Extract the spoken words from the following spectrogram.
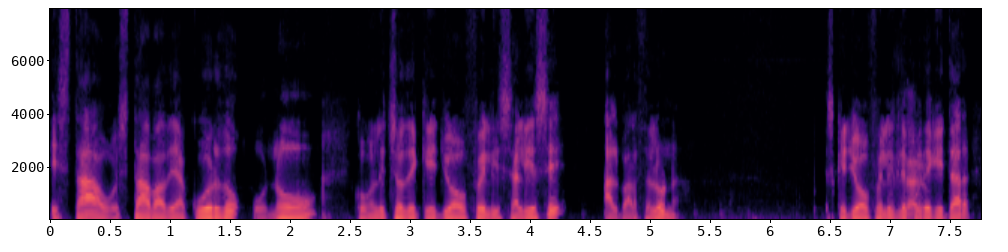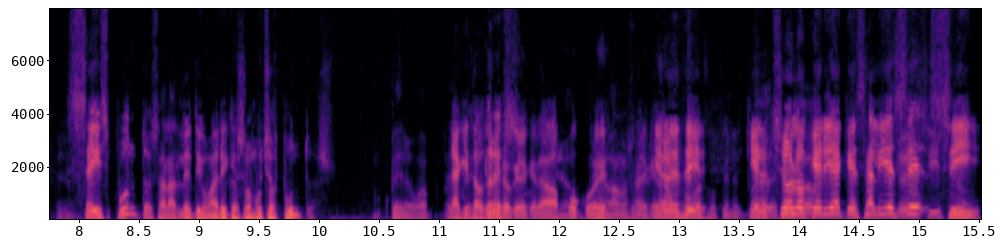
está o estaba de acuerdo o no con el hecho de que Joao Félix saliese al Barcelona. Es que Joao Félix le puede quitar seis puntos al Atlético de Madrid, que son muchos puntos. Pero, Le ha quitado tres. creo que le quedaba Pero- poco, pero ¿eh? vamos a Le ver. Quiero decir, que el Cholo quería que saliese, sí.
